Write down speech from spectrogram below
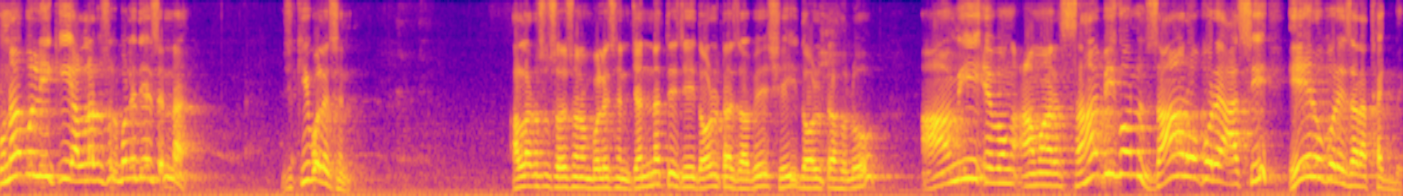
গুণাবলী কি আল্লাহ রসুল বলে দিয়েছেন না? যে কি বলেছেন? আল্লাহ রসুল সাল্লাম বলেছেন, জান্নাতে যে দলটা যাবে, সেই দলটা হলো আমি এবং আমার সাহাবিগণ যার ওপরে আসি এর ওপরে যারা থাকবে।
